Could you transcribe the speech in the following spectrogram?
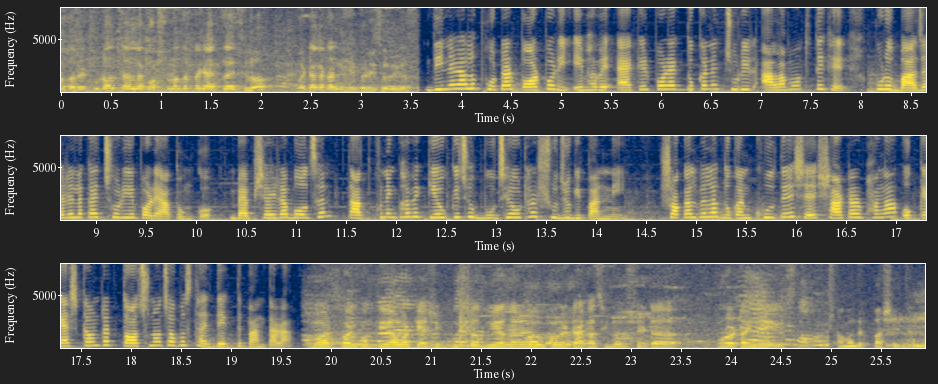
হাজারে। টোটাল চার লাখ অষ্টান্ন হাজার টাকা এক যায় ছিল ওই টাকাটা নিয়ে বেরিয়ে চলে গেছে। দিনের আলো ফোটার পরপরই এভাবে একের পর এক দোকানে চুরির আলামত দেখে পুরো বাজার এলাকায় ছড়িয়ে পড়ে আতঙ্ক। ব্যবসায়ীরা বলছেন, তাৎক্ষণিকভাবে কেউ কিছু বুঝে ওঠার সুযোগই পাননি। সকালবেলা দোকান খুলতে এসে শাটার ভাঙা ও ক্যাশ কাউন্টার তছনছ অবস্থায় দেখতে পান তারা। আমার ক্ষয়ক্ষতি আমার ক্যাশে খুচরা দুই হাজারের উপরে টাকা ছিল সেটা পুরোটাই নিয়ে গেছে। আমাদের পাশেই থানা।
